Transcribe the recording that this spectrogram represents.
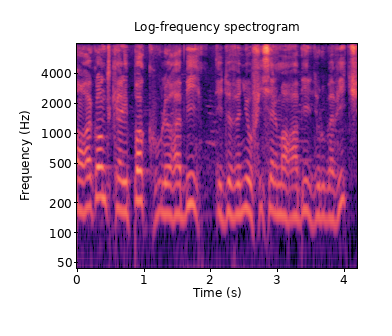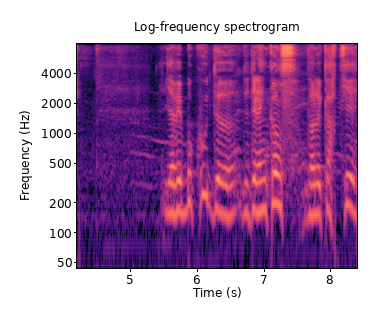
On raconte qu'à l'époque où le rabbi est devenu officiellement rabbi de Lubavitch, il y avait beaucoup de, délinquance dans le quartier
